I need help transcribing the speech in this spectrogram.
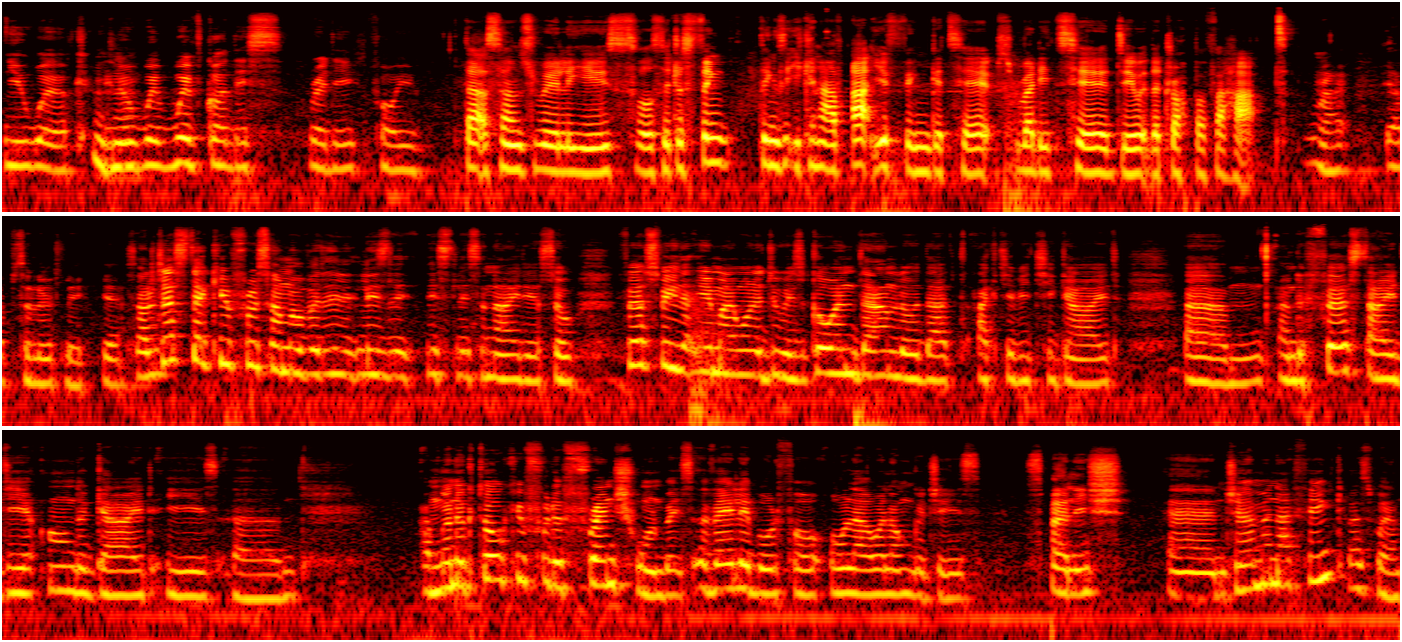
new work you know Mhm. we, we've got this ready for you That sounds really useful. So just think things that you can have at your fingertips, ready to do at the drop of a hat. Right, absolutely. Yeah. So I'll just take you through some of the this lesson ideas. So first thing that you might want to do is go and download that activity guide. Um, and the first idea on the guide is um, I'm going to talk you through the French one, but it's available for all our languages, Spanish and German, I think, as well.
